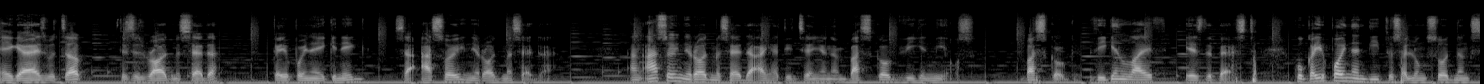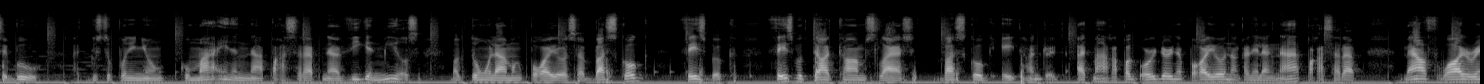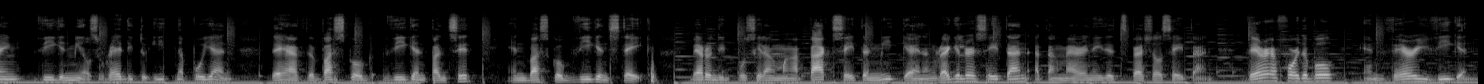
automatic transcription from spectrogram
Hey guys, what's up? This is Rod Maceda. Kayo po ay nakikinig sa Asoy ni Rod Maceda. Ang Asoy ni Rod Maceda ay hatid sa inyo ng Baskog Vegan Meals. Baskog, vegan life is the best. Kung kayo po ay nandito sa lungsod ng Cebu at gusto po ninyong kumain ng napakasarap na vegan meals, magtungo lamang po kayo sa Baskog Facebook, facebook.com slash baskog800 at makakapag-order na po kayo ng kanilang napakasarap, mouth-watering vegan meals. Ready to eat na po yan. They have the Baskog Vegan Pancit and Baskog Vegan Steak. Meron din po silang mga packed seitan meat gaya ng regular seitan at ang marinated special seitan. Very affordable and very vegan.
